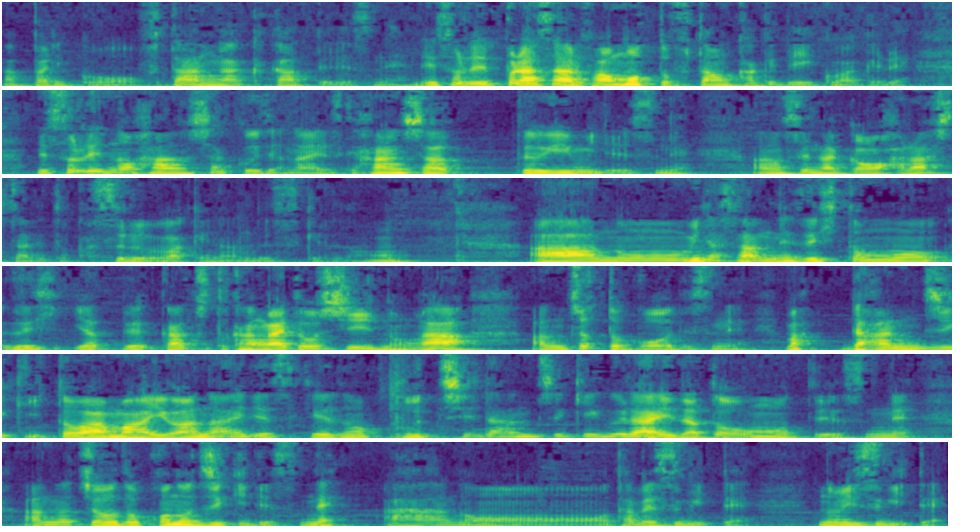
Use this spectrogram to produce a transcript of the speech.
やっぱりこう、負担がかかってですね。で、それでプラスアルファはもっと負担をかけていくわけで。で、それの反射区じゃないですけど、反射という意味でですね、あの、背中を晴らしたりとかするわけなんですけれども、あの、皆さんね、ぜひとも、ぜひやってか、ちょっと考えてほしいのが、あの、ちょっとこうですね、まあ、断食とはまあ言わないですけれども、プチ断食ぐらいだと思ってですね、あの、ちょうどこの時期ですね、あの、食べ過ぎて、飲みすぎて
